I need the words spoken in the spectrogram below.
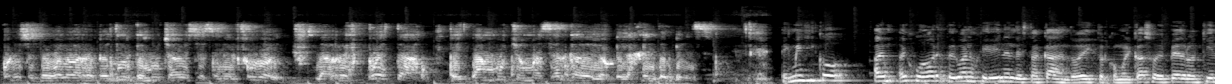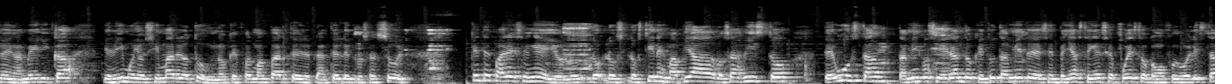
Por eso te vuelvo a repetir que muchas veces en el fútbol la respuesta está mucho más cerca de lo que la gente piensa. En México hay, jugadores peruanos que vienen destacando, Héctor, como el caso de Pedro Aquino en América y el mismo Yosimar Yotun, ¿no? que forma parte del plantel de Cruz Azul. ¿Qué te parecen ellos? ¿Los, los, tienes mapeados? ¿Los has visto? ¿Te gustan? También considerando que tú también te desempeñaste en ese puesto como futbolista.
